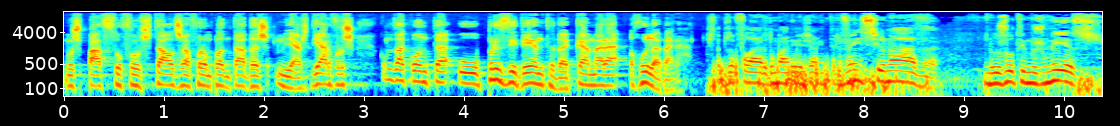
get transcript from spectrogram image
No espaço florestal já foram plantadas milhares de árvores, como dá conta o presidente da Câmara, Rui Ladeira. Estamos a falar de uma área já intervencionada nos últimos meses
